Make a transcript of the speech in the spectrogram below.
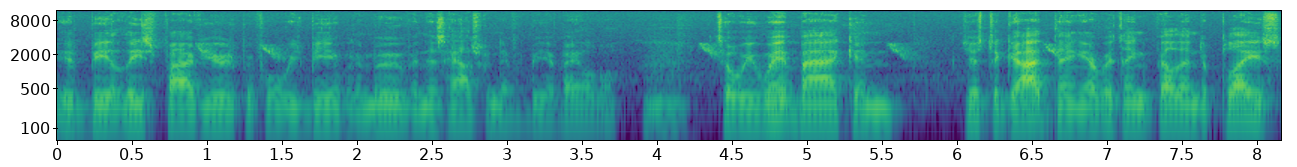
it'd be at least five years before we'd be able to move, and this house would never be available. Mm-hmm. So we went back, and just a God thing, everything fell into place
